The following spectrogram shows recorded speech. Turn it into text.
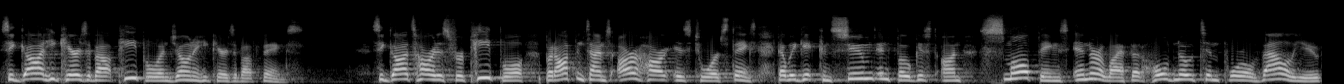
See, God, He cares about people, and Jonah, He cares about things. See, God's heart is for people, but oftentimes our heart is towards things. That we get consumed and focused on small things in our life that hold no temporal value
